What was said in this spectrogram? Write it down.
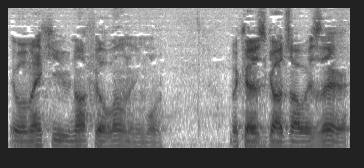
It will make you not feel alone anymore because God's always there.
